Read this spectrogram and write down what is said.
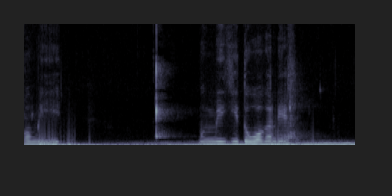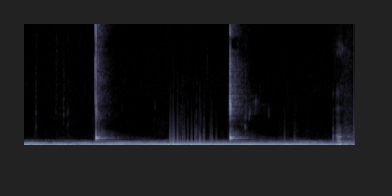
ก็มี มึงมีกี่ตัวกันเนี่ยโอ้โห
